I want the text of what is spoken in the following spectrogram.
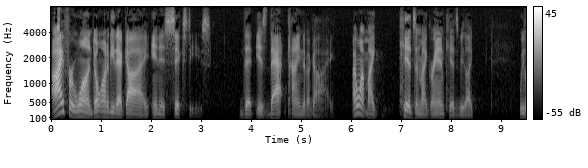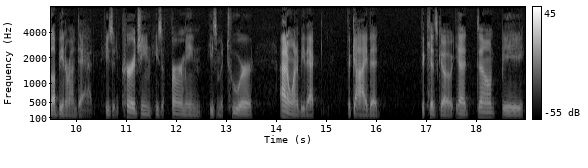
I, for one, don't want to be that guy in his 60s that is that kind of a guy. I want my kids and my grandkids to be like, we love being around dad. He's encouraging, he's affirming, he's mature. I don't want to be that, the guy that the kids go, yeah, don't be.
